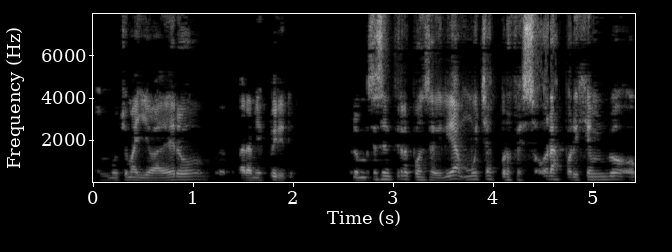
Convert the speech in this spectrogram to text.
Es mucho más llevadero para mi espíritu. Pero empecé a sentir responsabilidad. Muchas profesoras, por ejemplo, o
